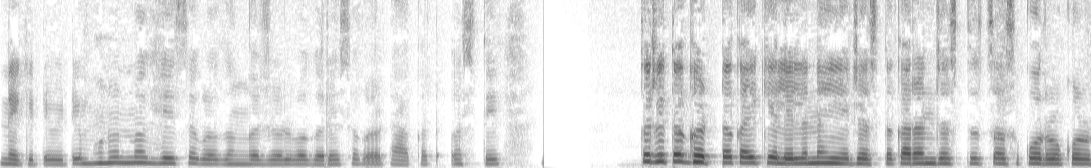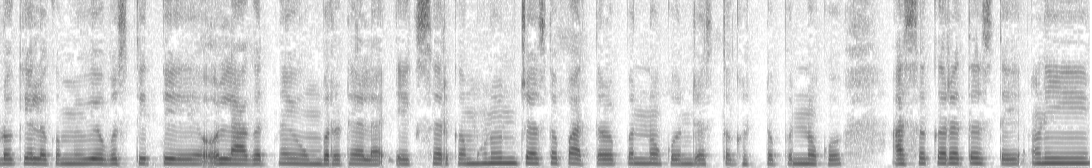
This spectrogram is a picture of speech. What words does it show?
नेगेटिव्हिटी म्हणून मग हे सगळं गंगाजल वगैरे सगळं टाकत असते. तर इथं घट्ट काही केलेलं नाही आहे जास्त कारण जास्तच असं कोरडं कोरडं केलं का मी व्यवस्थित ते लागत नाही उंबरठ्याला एकसारखं म्हणून जास्त पातळ पण नको आणि जास्त घट्ट पण नको असं करत असते. आणि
